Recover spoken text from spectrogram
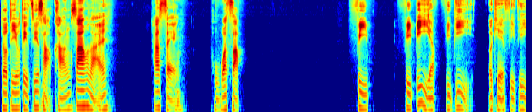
โจมตีปกติที่สามครั้งสร้างขนายธาตุแสงผมว่าสับฟรีฟรีปี้ครับฟรีปี้โอเคฟรีปี้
